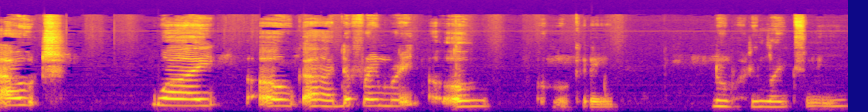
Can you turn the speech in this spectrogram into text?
Ouch. Why? Oh god, the frame rate. Oh, okay. Nobody likes me.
